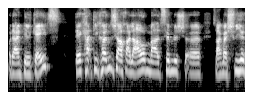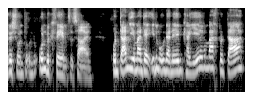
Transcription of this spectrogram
oder ein Bill Gates, der, die können sich auch erlauben, mal ziemlich, äh, sagen wir, schwierig und, und unbequem zu sein. Und dann jemand, der in einem Unternehmen Karriere macht und da,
